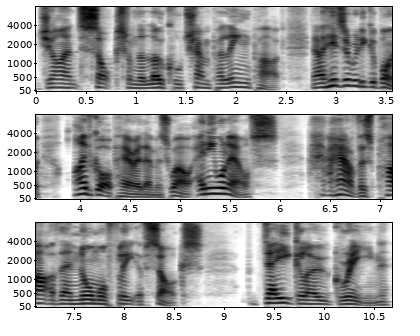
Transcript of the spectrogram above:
giant socks from the local trampoline park. Now, here's a really good point. I've got a pair of them as well. Anyone else have, as part of their normal fleet of socks, day glow green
